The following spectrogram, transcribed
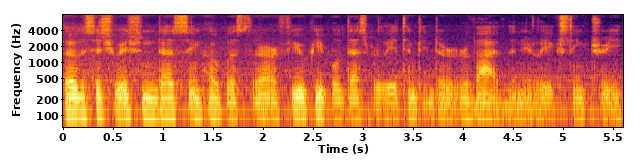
Though the situation does seem hopeless, there are a few people desperately attempting to revive the nearly extinct tree.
